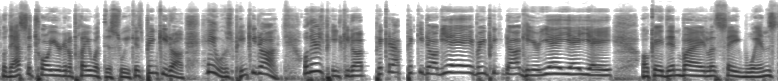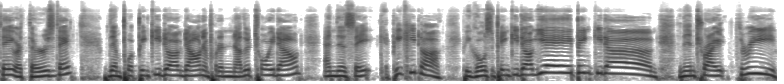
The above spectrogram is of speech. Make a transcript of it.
So that's the toy you're going to play with this week. Is Pinky Dog. Hey, where's Pinky Dog? Oh, there's Pinky Dog. Pick it up, Pinky Dog. Yay, bring Pinky Dog here. Yay, yay, yay. Okay, then by let's say Wednesday or Thursday, then put Pinky Dog down and put another toy down and then say, get Pinky Dog. If he goes to Pinky Dog, yay, Pinky Dog. And then try three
